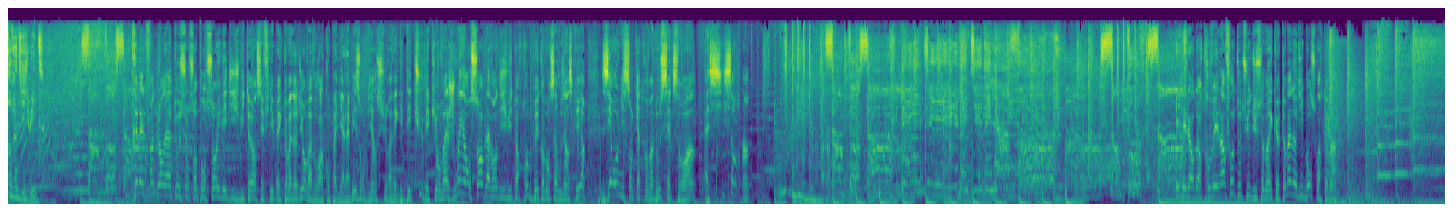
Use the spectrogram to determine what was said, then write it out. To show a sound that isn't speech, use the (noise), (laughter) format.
98. Très belle fin de journée à tous sur 100%. Il est 18h. C'est Philippe avec Thomas Dodier. On va vous raccompagner à la maison, bien sûr, avec des tubes. Et puis, on va jouer ensemble avant 18h30. Vous pouvez commencer à vous inscrire. 0892 701 à 601. 100% les tubes, les tubes et l'info. 100% Il est l'heure de retrouver l'info tout de suite du sommet avec Thomas Dodi. Bonsoir Thomas.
